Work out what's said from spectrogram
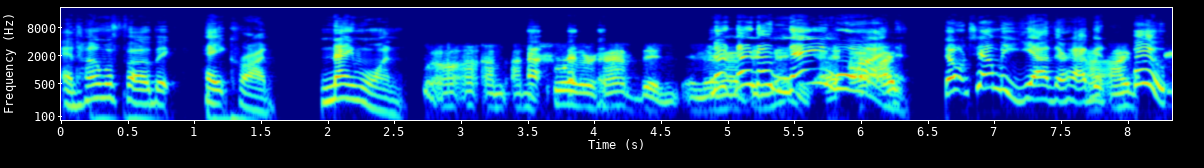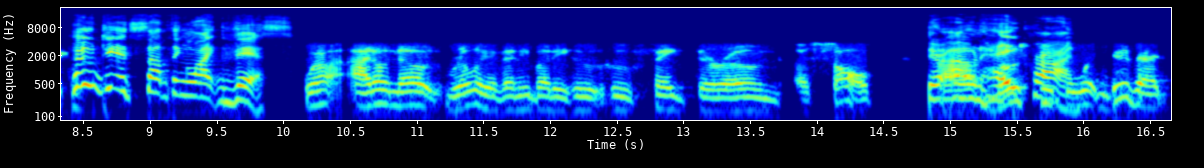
and homophobic hate crime? Name one. Well, I, I'm, I'm Uh, sure uh, there have been. There No, have no, no. Name I- I- one. I- Don't tell me. Yeah, there have been. I- I- who? Who did something like this? well, I don't know really of anybody who who faked their own assault. Their Uh, own most hate people crime. wouldn't do that.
